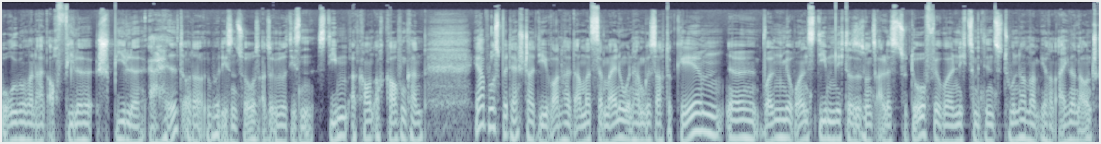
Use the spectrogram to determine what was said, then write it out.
worüber man halt auch viele Spiele erhält oder über diesen Service, also über diesen Steam-Account auch kaufen kann. Ja, bloß Bethesda, die waren halt damals der Meinung und haben gesagt, okay, äh, wollen, wir wollen Steam nicht, das ist uns alles zu doof, wir wollen nichts mit denen zu tun haben, haben ihren eigenen Launch,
